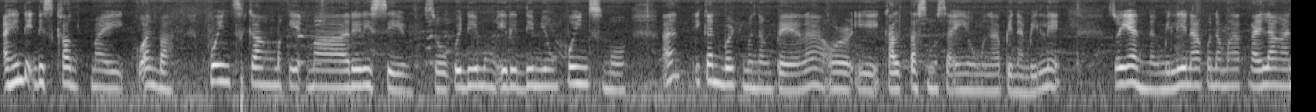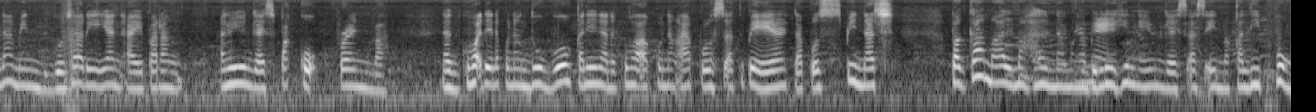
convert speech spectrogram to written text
Ay hindi discount, may kuan ba? points kang ma-receive. So, pwede mong i-redeem yung points mo at i-convert mo ng pera or i-kaltas mo sa iyong mga pinabili. So, yan. Nagmili na ako ng mga kailangan namin. Grocery, yan ay parang, ano yun guys, pako, fern ba? Nagkuha din ako ng dubo. Kanina nagkuha ako ng apples at pear, tapos spinach. Pagka mahal-mahal ng mga bilihin ngayon guys, as in makalipong.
